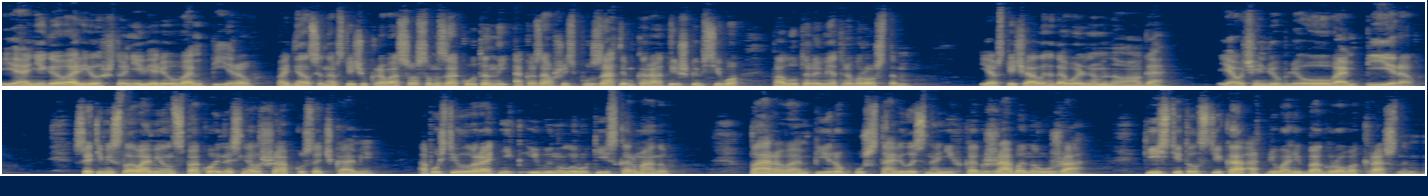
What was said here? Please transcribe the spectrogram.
Я не говорил, что не верю в вампиров, поднялся навстречу кровососам, закутанный, оказавшись пузатым коротышкой всего полутора метров ростом. Я встречал их довольно много. Я очень люблю вампиров. С этими словами он спокойно снял шапку с очками, опустил воротник и вынул руки из карманов. Пара вампиров уставилась на них, как жаба на ужа. Кисти толстяка отливали багрово-красным.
